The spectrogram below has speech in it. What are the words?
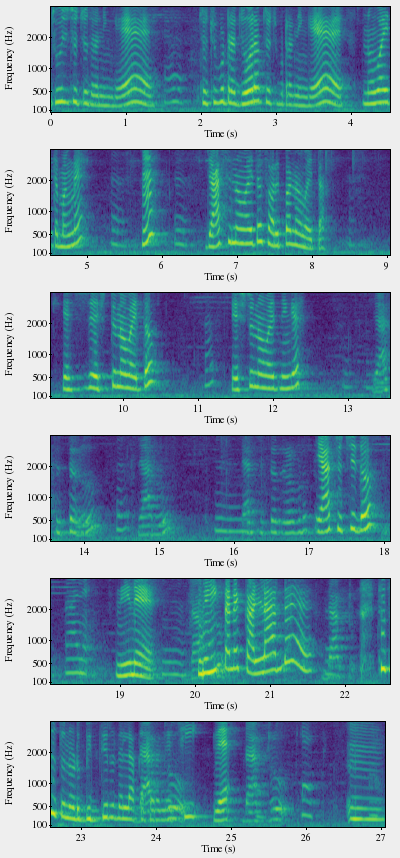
ಚೂಜಿ ಚುಚ್ಚಿದ್ರ ನಿಂಗೆ? ಚುಚ್ಬಿಟ್ರ ಜೋರಾಗಿ ಚುಚ್ಬಿಟ್ರ ನಿಂಗೆ? ನೋವಾಯ್ತಾ ಮಗನೆ? ಹ್ಞೂ ಜಾಸ್ತಿ ನೋವಾಯ್ತಾ ಸ್ವಲ್ಪ ನೋವಾಯ್ತಾ? ಎಷ್ಟು ಎಷ್ಟು ನೋವಾಯ್ತು? ಎಷ್ಟು ನೋವಾಯ್ತು ನಿಂಗೆ? ಯಾರು ಚುತ್ತರು? ಯಾರು? ಯಾರು ಚುತ್ತರು ಹೇಳ್ಬಿಡು. ಯಾರು ಚುಚ್ಚಿದ್ದು? ನೀನೇ. ನೀನ್? ತಾನೆ ಕಳ್ಳ ಅಂದೆ? ಚುತ್ತು ಚುಚ್ಚುತ್ತು ನೋಡು ಬಿದ್ದಿರೋದೆಲ್ಲ. ಚೀ ಹ್ಮ್.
